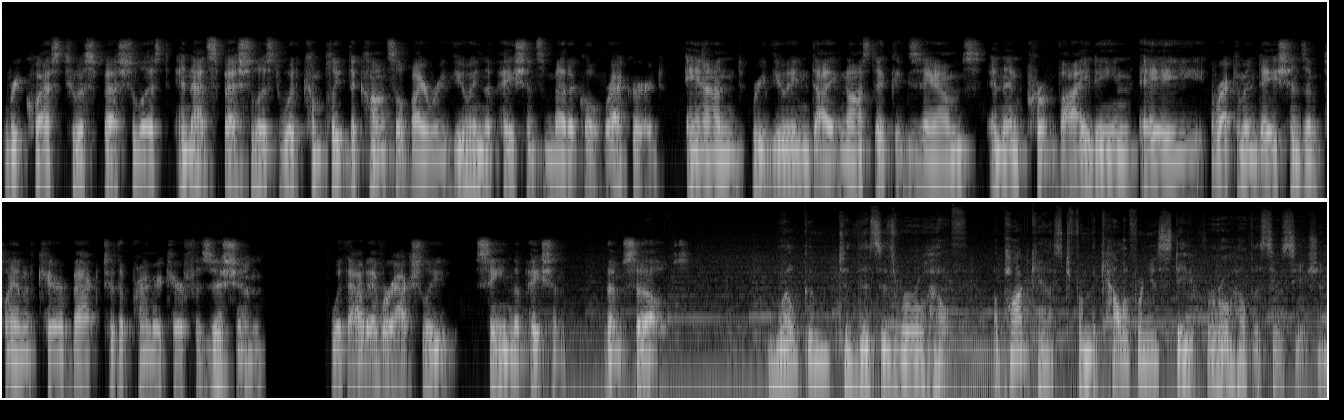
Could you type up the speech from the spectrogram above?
request to a specialist, and that specialist would complete the consult by reviewing the patient's medical record and reviewing diagnostic exams and then providing a recommendations and plan of care back to the primary care physician without ever actually seeing the patient themselves. Welcome to This is Rural Health, a podcast from the California State Rural Health Association.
